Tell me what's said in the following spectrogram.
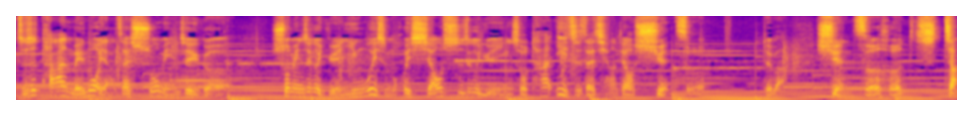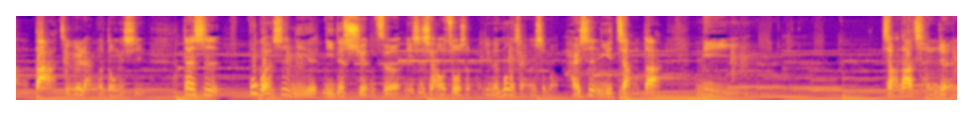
只是他梅诺亚在说明这个说明这个原因为什么会消失这个原因的时候，他一直在强调选择，对吧？选择和长大这个两个东西。但是不管是你你的选择，你是想要做什么，你的梦想是什么，还是你长大你长大成人，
